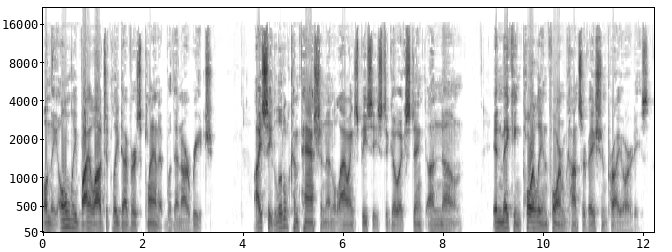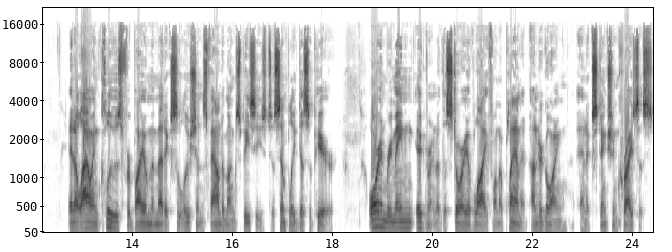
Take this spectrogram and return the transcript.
on the only biologically diverse planet within our reach. I see little compassion in allowing species to go extinct unknown, in making poorly informed conservation priorities in allowing clues for biomimetic solutions found among species to simply disappear, or in remaining ignorant of the story of life on a planet undergoing an extinction crisis.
